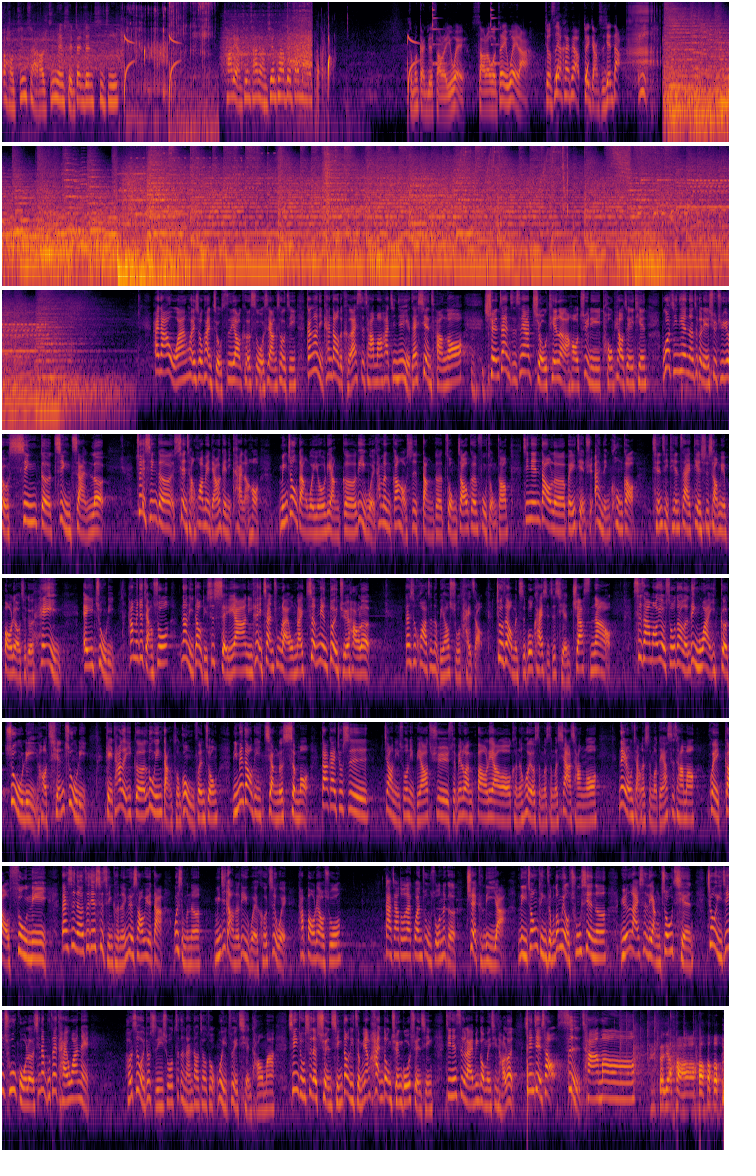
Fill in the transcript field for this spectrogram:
啊，好精彩啊！今年选战争刺激，差两千，差两千，快要被翻牌。怎么感觉少了一位？少了我这一位啦！九四要开票，兑奖时间到。嗯，安，欢迎收看九四要科四，我是杨秀晶。刚刚你看到的可爱四叉猫，它今天也在现场哦。选战只剩下九天了，然后距离投票这一天。不过今天呢，这个连续剧又有新的进展了。最新的现场画面，等下会给你看。然后，民众党委有两个立委，他们刚好是党的总召跟副总召，今天到了北检去按铃控告。前几天在电视上面爆料这个黑影。A 助理，他们就讲说：“那你到底是谁呀？你可以站出来，我们来正面对决好了。”但是话真的不要说太早。就在我们直播开始之前，just now，四叉猫又收到了另外一个助理，哈，前助理给他的一个录音档，总共五分钟，里面到底讲了什么？大概就是叫你说你不要去随便乱爆料哦，可能会有什么什么下场哦。内容讲了什么？等下四叉猫。会告诉你，但是呢，这件事情可能越烧越大。为什么呢？民进党的立委何志伟他爆料说，大家都在关注说那个 Jack 李呀，李中庭怎么都没有出现呢？原来是两周前就已经出国了，现在不在台湾呢。何志伟就质疑说：“这个难道叫做畏罪潜逃吗？新竹市的选情到底怎么样撼动全国选情？今天四个来宾跟我们一起讨论。先介绍四叉猫，大家好。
